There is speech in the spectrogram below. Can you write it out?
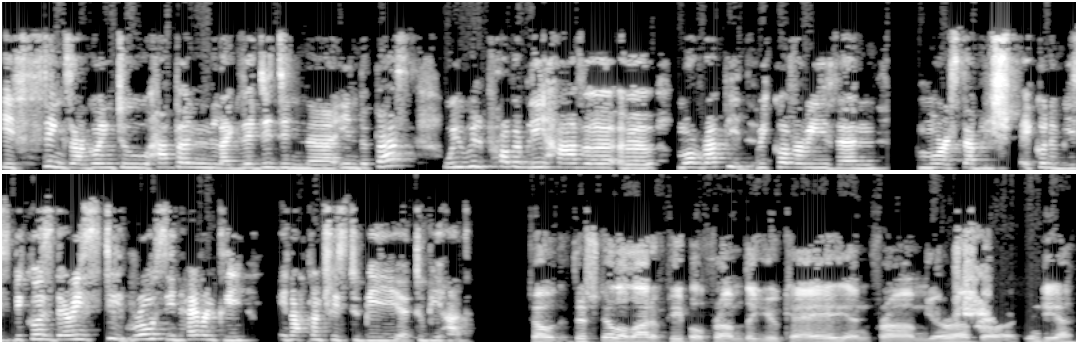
if things are going to happen like they did in uh, in the past, we will probably have a, a more rapid recovery than more established economies because there is still growth inherently in our countries to be uh, to be had. So there's still a lot of people from the UK and from Europe or India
